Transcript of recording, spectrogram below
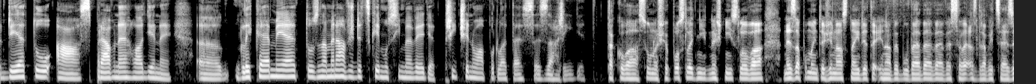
dietu a správné hladiny eh, glykémie. To znamená, vždycky musíme vědět příčinu a podle té se zařídit. Taková jsou naše poslední dnešní slova. Nezapomeňte, že nás najdete i na webu www.veseleazdravy.cz.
